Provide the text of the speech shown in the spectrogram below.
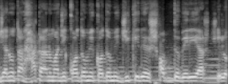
যেন তার হাঁটার মাঝে কদমে কদমে জিকিরের শব্দ বেরিয়ে আসছিল।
